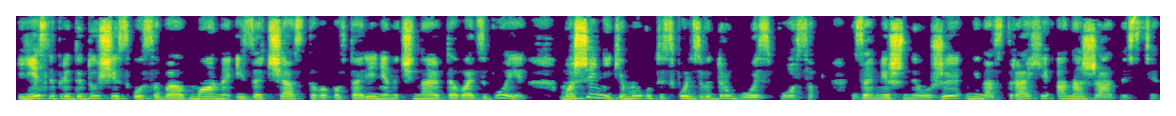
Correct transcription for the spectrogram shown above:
Если предыдущие способы обмана из-за частого повторения начинают давать сбои, мошенники могут использовать другой способ, замешанный уже не на страхе, а на жадности.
